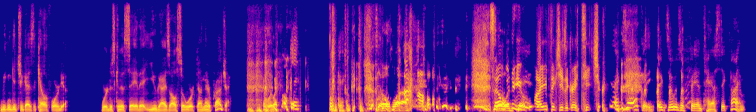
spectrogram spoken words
we can get you guys to California. We're just going to say that you guys also worked on their project." And we're like, "Okay, okay." So, uh, wow. so no wonder you why you think she's a great teacher. exactly. It, it was a fantastic time.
